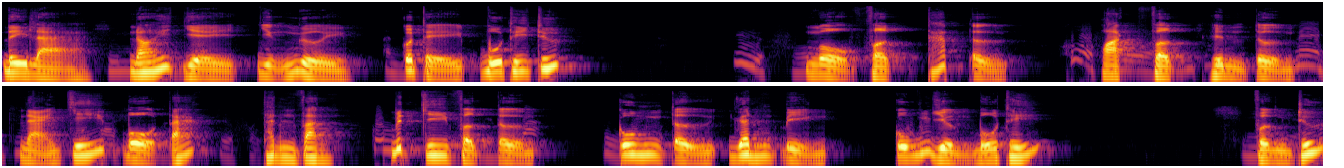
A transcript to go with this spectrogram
Đây là nói về những người có thể bố thí trước. Ngộ phật tháp tự hoặc phật hình tượng nạn chí bồ tát, thanh văn, bích chi phật tượng, cung tự doanh biện cúng dường bố thí. Phần trước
